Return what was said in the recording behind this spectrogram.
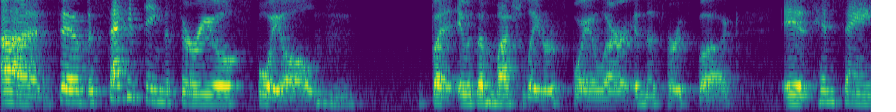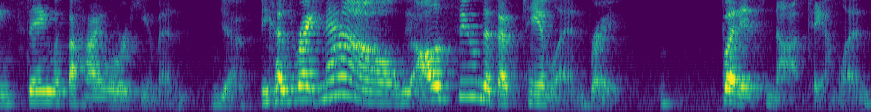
um, so the second thing the Suriel spoiled, Mhm. but it was a much later spoiler in this first book, is him saying, "Stay with the High Lord human." yes Because right now we all assume that that's Tamlin, right but it's not Tamlin.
